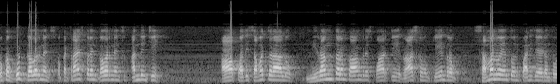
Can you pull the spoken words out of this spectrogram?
ఒక గుడ్ గవర్నెన్స్ ఒక ట్రాన్స్పరెంట్ గవర్నెన్స్ అందించి ఆ పది సంవత్సరాలు నిరంతరం కాంగ్రెస్ పార్టీ రాష్ట్రం కేంద్రం సమన్వయంతో పనిచేయడంతో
